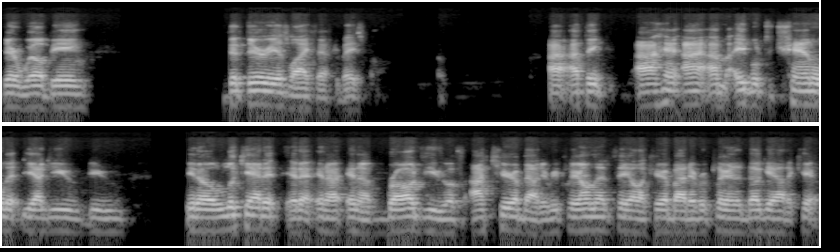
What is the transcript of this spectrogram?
their well-being, that there is life after baseball. I, I think I, ha- I I'm able to channel it. Yeah, you you you know look at it in a, in a in a broad view of I care about every player on that field. I care about every player in the dugout. I care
